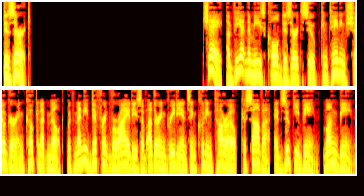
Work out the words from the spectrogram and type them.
Dessert Che, a Vietnamese cold dessert soup containing sugar and coconut milk, with many different varieties of other ingredients including taro, cassava, adzuki bean, mung bean,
